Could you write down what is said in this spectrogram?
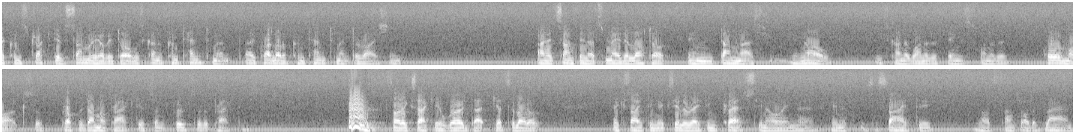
a constructive summary of it all was kind of contentment, uh, quite a lot of contentment arising. And it's something that's made a lot of in Dhammas, you know. It's kind of one of the things, one of the hallmarks of proper Dhamma practice and fruits of the practice. it's not exactly a word that gets a lot of exciting, exhilarating press, you know, in, uh, in society. Know, it sounds rather bland.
